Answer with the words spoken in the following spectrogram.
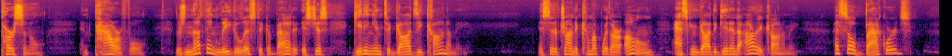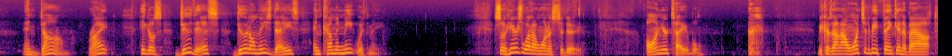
personal and powerful. There's nothing legalistic about it. It's just getting into God's economy instead of trying to come up with our own, asking God to get into our economy. That's so backwards and dumb, right? He goes, Do this, do it on these days, and come and meet with me. So here's what I want us to do on your table, because I want you to be thinking about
